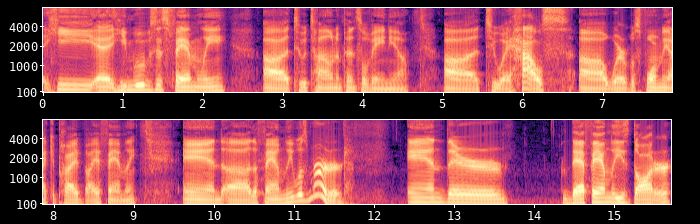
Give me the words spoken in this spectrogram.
he uh, he moves his family uh, to a town in Pennsylvania, uh, to a house uh, where it was formerly occupied by a family, and uh, the family was murdered, and their that family's daughter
